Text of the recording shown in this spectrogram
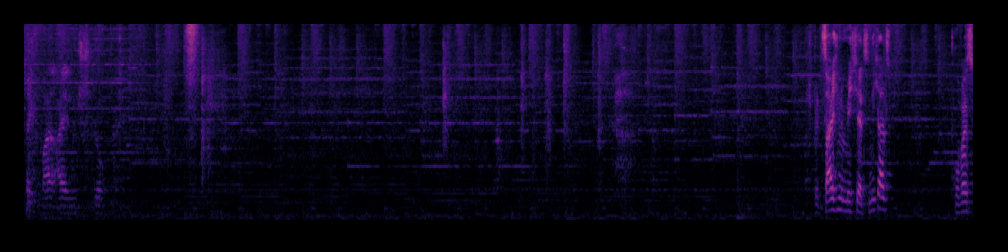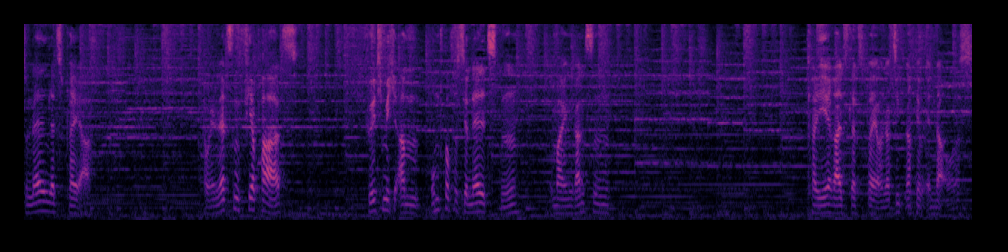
trinke mal einen Schluck. Ich bezeichne mich jetzt nicht als professionellen Let's Player. Aber in den letzten vier Parts fühlte ich mich am unprofessionellsten in meinen ganzen Karriere als Let's Player und das sieht nach dem Ende aus.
